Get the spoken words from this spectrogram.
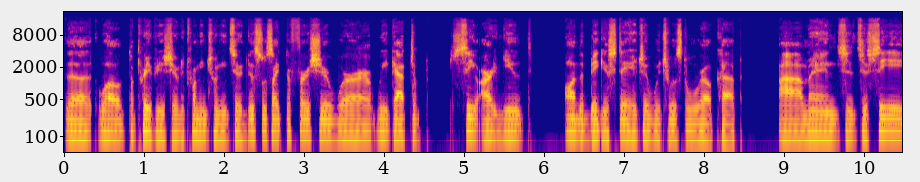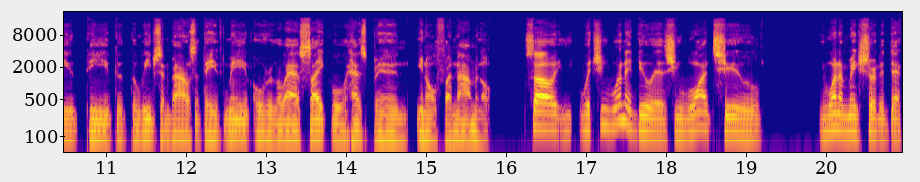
the well, the previous year, the 2022. This was like the first year where we got to see our youth on the biggest stage, which was the World Cup. Um, and to, to see the, the, the leaps and bounds that they've made over the last cycle has been, you know, phenomenal. So what you want to do is you want to you want to make sure that that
